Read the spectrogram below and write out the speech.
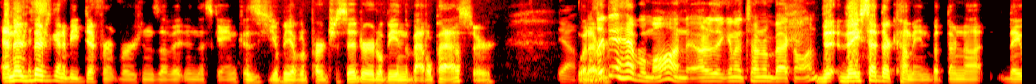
And there's there's going to be different versions of it in this game because you'll be able to purchase it, or it'll be in the battle pass, or Yeah. well, whatever. they didn't have them on. Are they going to turn them back on? Th- they said they're coming, but they're not. They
